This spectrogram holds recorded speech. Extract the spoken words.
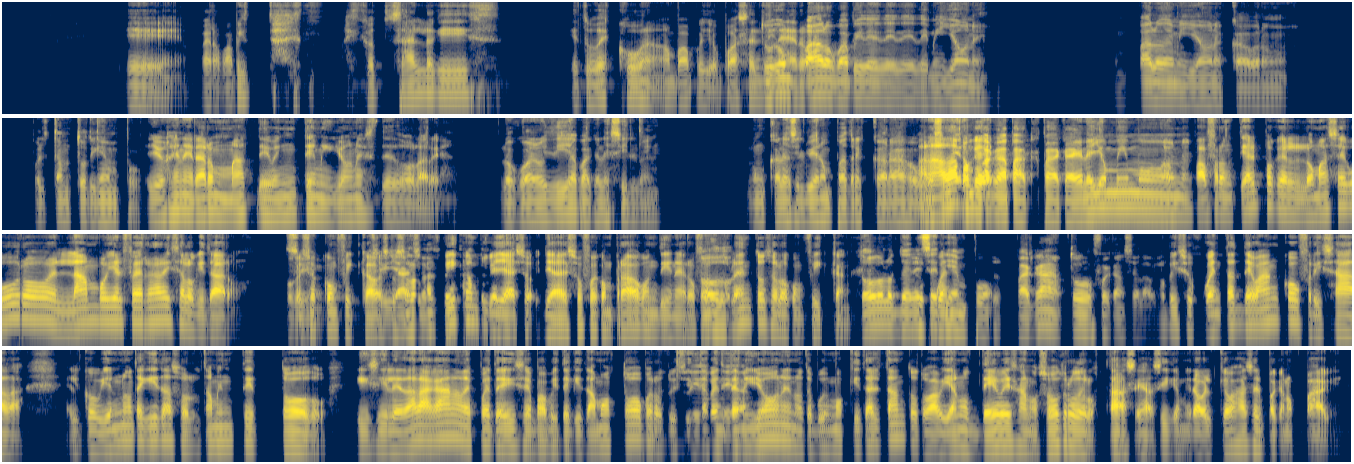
Eh, pero papi, ¿tú sabes lo que es? Que tú descubras, "Ah, papi, yo puedo hacer un dinero. palo, papi, de, de, de, de millones. Un palo de millones, cabrón. Por tanto tiempo. Ellos generaron más de 20 millones de dólares. Lo cual hoy día, ¿para qué le sirven? Nunca le sirvieron para tres carajos. Le nada, porque- para, para, para caer ellos mismos. Para frontear, porque lo más seguro, el Lambo y el Ferrari se lo quitaron. Porque eso Sí, es confiscado. sí, eso se lo eso- confiscan porque ya eso, ya eso fue comprado con dinero Todo. fraudulento, se lo confiscan. Todos los de ese tiempo, para acá, todo fue cancelado. Papi, sus cuentas de banco frisadas. El gobierno te quita absolutamente todo. Y si le da la gana, después te dice, papi, te quitamos todo, pero tú hiciste Olvídate 20 ya. millones, no te pudimos quitar tanto, todavía nos debes a nosotros de los tases. Así que mira a ver qué vas a hacer para que nos pague.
